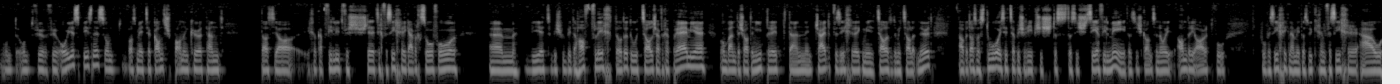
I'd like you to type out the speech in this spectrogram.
und, und für, für euer Business und was wir jetzt ja ganz spannend gehört haben, dass ja, ich glaube, viele Leute stellen sich Versicherung einfach so vor, ähm, wie zum Beispiel bei der Haftpflicht, oder? Du zahlst einfach eine Prämie und wenn der Schaden eintritt, dann entscheidet die Versicherung, wir zahlen oder wir zahlen nicht. Aber das, was du uns jetzt beschreibst, ist, das, das ist sehr viel mehr. Das ist ganz eine neue, andere Art von, von Versicherung, nämlich, dass wirklich ein Versicherer auch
